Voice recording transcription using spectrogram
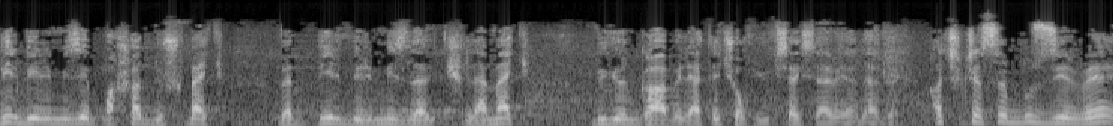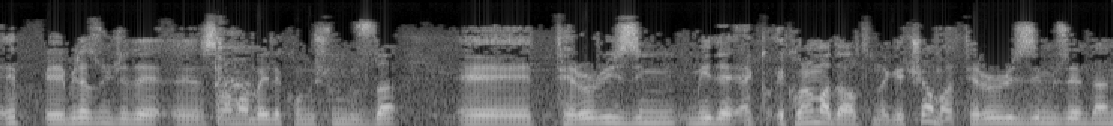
bir-birimizi başa düşmək və bir-birimizlə işləmək bugün qabiliyyəti çox yüksək səviyyədədir. Açıkçası bu zirve hep e, biraz önce de e, Salman Bey ile konuştuğumuzda e, terörizmi de ek- ekonomi adı altında geçiyor ama terörizm üzerinden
